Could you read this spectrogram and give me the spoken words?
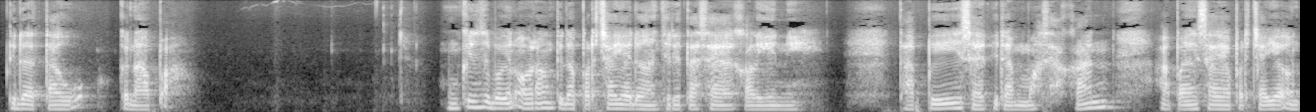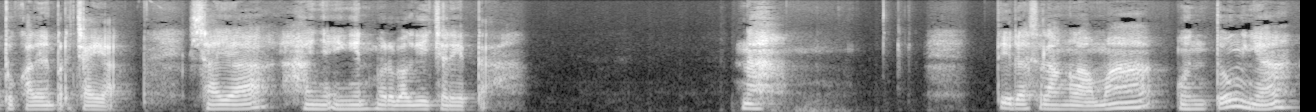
Tidak tahu kenapa. Mungkin sebagian orang tidak percaya dengan cerita saya kali ini. Tapi saya tidak memaksakan apa yang saya percaya untuk kalian percaya. Saya hanya ingin berbagi cerita. Nah, tidak selang lama, untungnya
